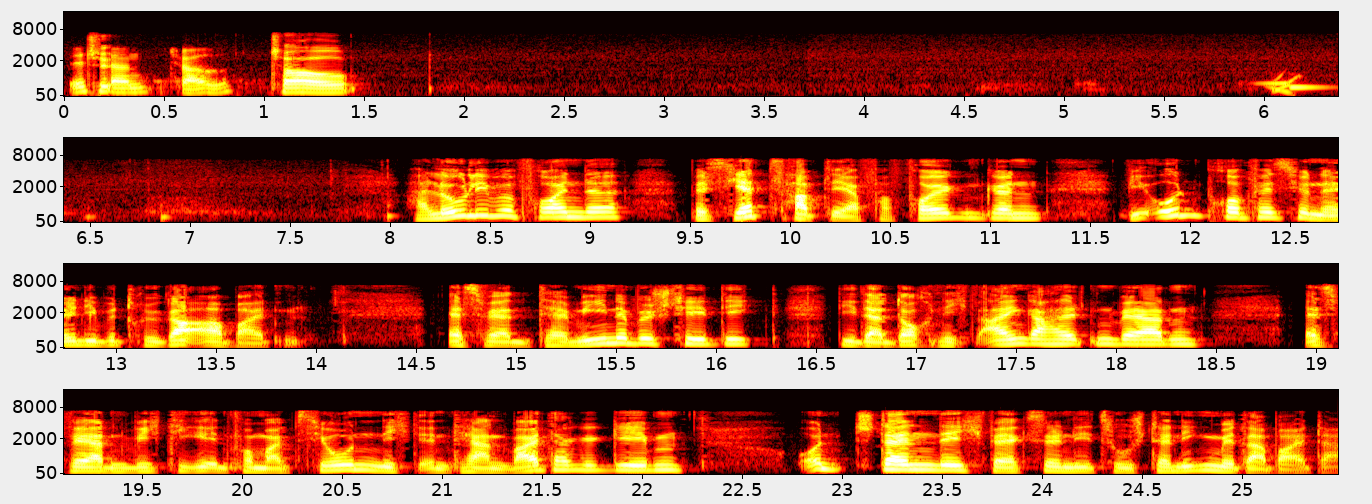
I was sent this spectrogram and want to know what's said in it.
Bis Tschü- dann. Ciao. Ciao. Hallo liebe Freunde, bis jetzt habt ihr ja verfolgen können, wie unprofessionell die Betrüger arbeiten. Es werden Termine bestätigt, die dann doch nicht eingehalten werden, es werden wichtige Informationen nicht intern weitergegeben und ständig wechseln die zuständigen Mitarbeiter.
